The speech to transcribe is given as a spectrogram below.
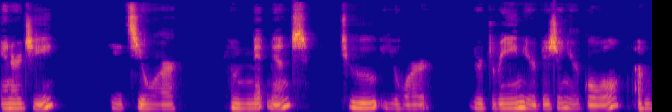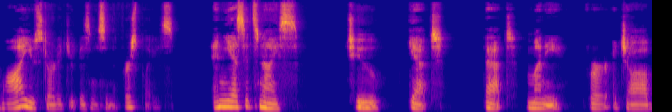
energy. It's your commitment to your, your dream, your vision, your goal of why you started your business in the first place. And yes, it's nice to get that money for a job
